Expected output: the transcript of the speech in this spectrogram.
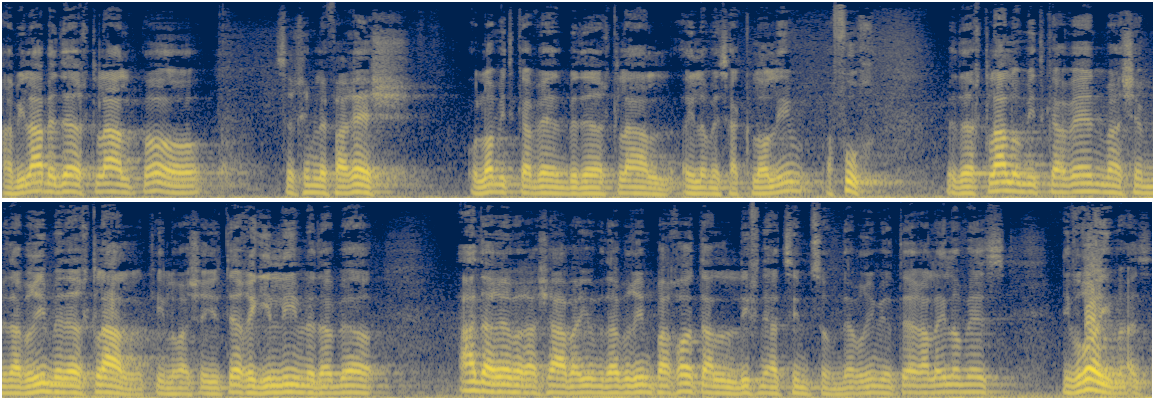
המילה בדרך כלל פה צריכים לפרש, הוא לא מתכוון בדרך כלל אילומס הכלולים, הפוך. בדרך כלל הוא מתכוון מה שמדברים בדרך כלל, כאילו מה שיותר רגילים לדבר, עד הרב הרש"ב היו מדברים פחות על לפני הצמצום, מדברים יותר על אילומס נברואים, אז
